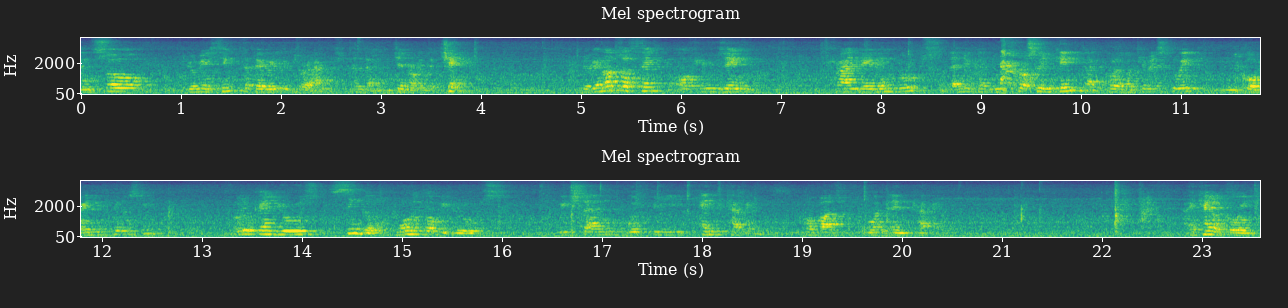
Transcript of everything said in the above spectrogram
And so you may think that they will interact and then generate a chain. You can also think of using trivalent groups, then you can do cross-linking, like polymer in covalent chemistry. Or you can use single monotopic groups, which then would be end capping, compounds through an end capping. I cannot go into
